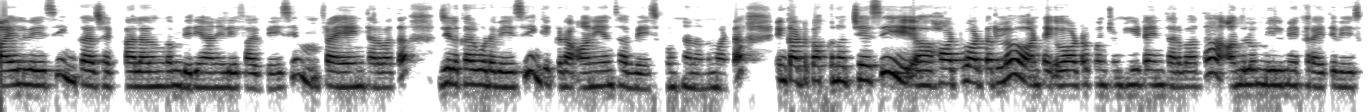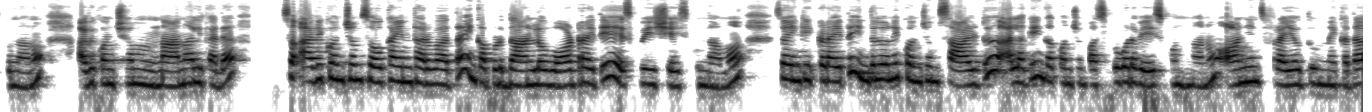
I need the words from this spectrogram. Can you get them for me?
ఆయిల్ వేసి ఇంకా చెక్క లవంగం బిర్యానీ లీఫ్ అవి వేసి ఫ్రై అయిన తర్వాత జీలకర్ర కూడా వేసి ఇంక ఇక్కడ ఆనియన్స్ అవి వేసుకుంటున్నాను అనమాట ఇంకా అటు పక్కన వచ్చేసి హాట్ వాటర్లో అంటే వాటర్ కొంచెం హీట్ అయిన తర్వాత అందులో మీల్ మేకర్ అయితే వేసుకున్నాను. అవి కొంచెం నానాలి కదా సో అవి కొంచెం సోక్ అయిన తర్వాత ఇంక అప్పుడు దానిలో వాటర్ అయితే స్క్వీజ్ చేసుకుందాము. సో ఇంక ఇక్కడైతే ఇందులోనే కొంచెం సాల్ట్ అలాగే ఇంకా కొంచెం పసుపు కూడా వేసుకుంటున్నాను. ఆనియన్స్ ఫ్రై అవుతున్నాయి కదా.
